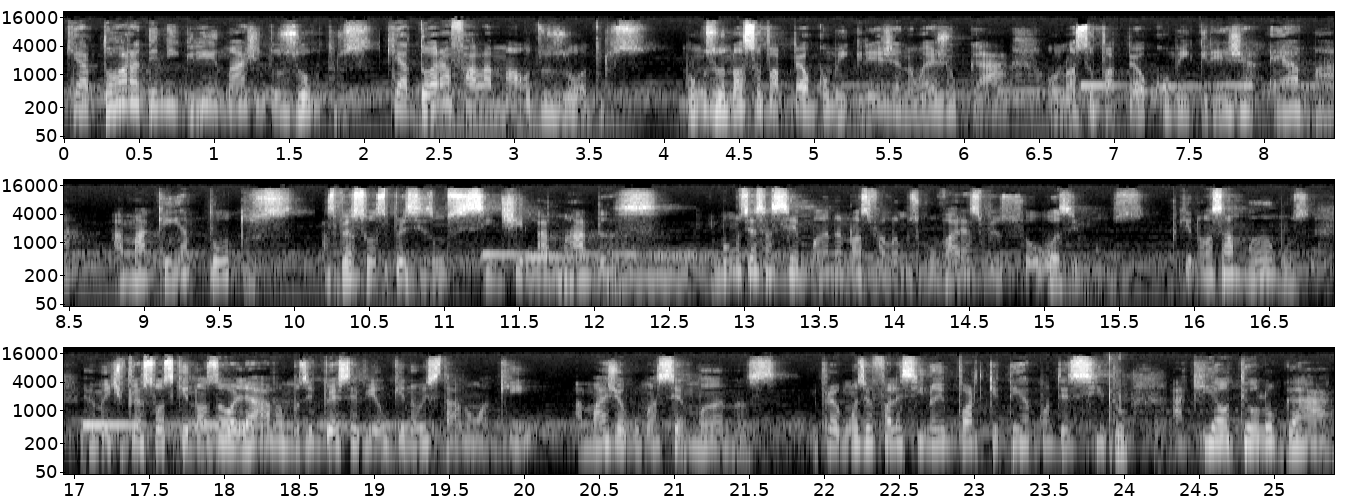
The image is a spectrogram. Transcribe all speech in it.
que adora denegrir a imagem dos outros, que adora falar mal dos outros. Irmãos, o nosso papel como igreja não é julgar, o nosso papel como igreja é amar. Amar quem? A todos. As pessoas precisam se sentir amadas. Irmãos, essa semana nós falamos com várias pessoas, irmãos, porque nós amamos. Realmente pessoas que nós olhávamos e percebiam que não estavam aqui há mais de algumas semanas. E para alguns eu falei assim: não importa o que tenha acontecido, aqui é o teu lugar.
